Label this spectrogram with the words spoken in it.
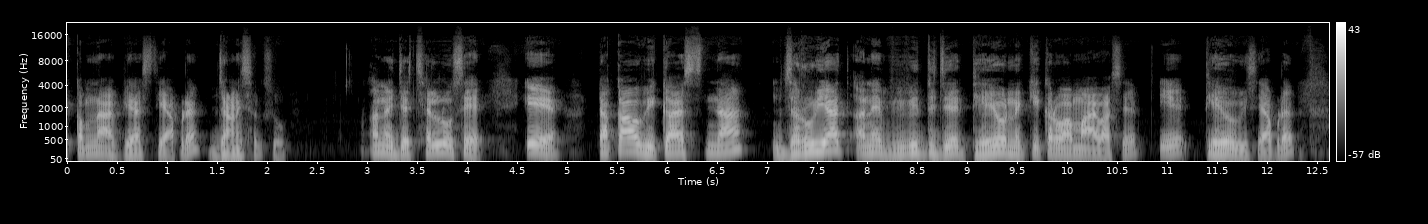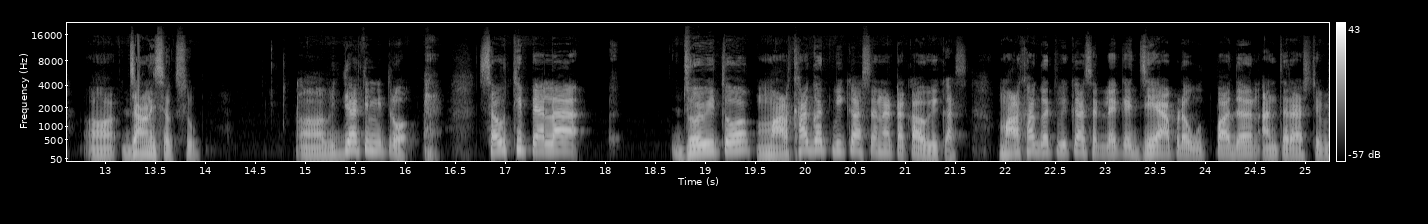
એકમના અભ્યાસથી આપણે જાણી શકશું. અને જે છેલ્લું છે એ ટકાઉ વિકાસના જરૂરિયાત અને વિવિધ જે ધ્યેયો નક્કી કરવામાં આવ્યા છે, એ ધ્યેયો વિશે આપણે જાણી શકશું. વિદ્યાર્થી મિત્રો, સૌથી પહેલાં જોઈ તો માળખાગત વિકાસ અને ટકાઉ વિકાસ. માળખાગત વિકાસ એટલે કે જે આપણે ઉત્પાદન, આંતરરાષ્ટ્રીય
